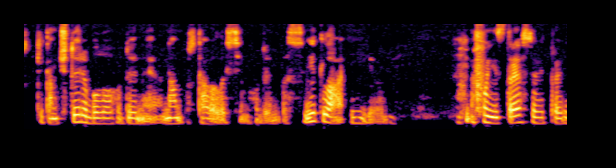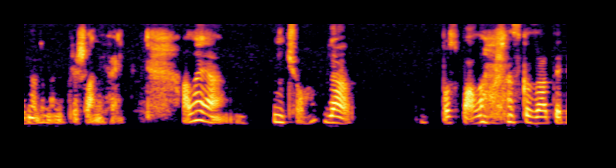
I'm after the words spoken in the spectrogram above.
скільки там 4 було години, нам поставили 7 годин без світла, і е, на фоні стресу, відповідно, до мене прийшла мігрень. Але нічого, я поспала, можна сказати.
